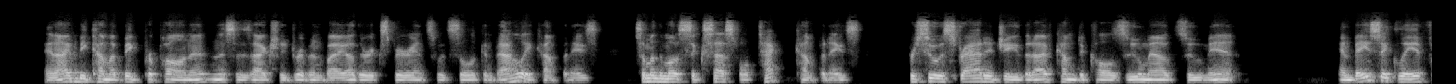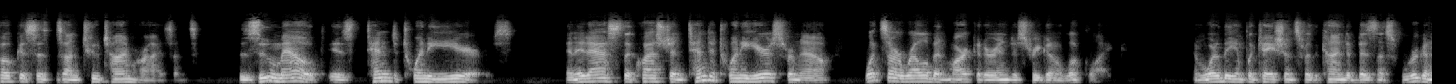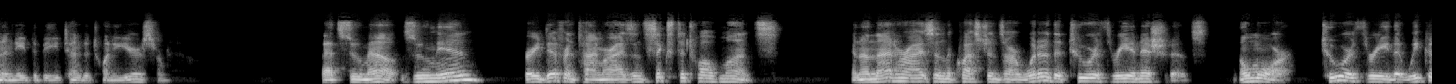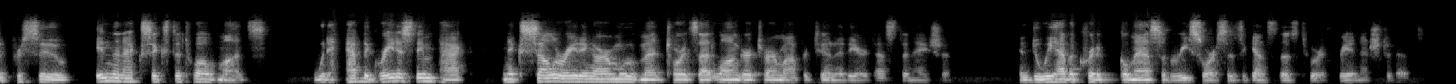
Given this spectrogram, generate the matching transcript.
And I've become a big proponent, and this is actually driven by other experience with Silicon Valley companies. Some of the most successful tech companies pursue a strategy that I've come to call zoom out, zoom in. And basically, it focuses on two time horizons. The zoom out is 10 to 20 years. And it asks the question 10 to 20 years from now, what's our relevant market or industry going to look like? And what are the implications for the kind of business we're going to need to be 10 to 20 years from now? That's zoom out. Zoom in, very different time horizon, six to 12 months. And on that horizon, the questions are what are the two or three initiatives, no more, two or three that we could pursue in the next six to 12 months would have the greatest impact in accelerating our movement towards that longer term opportunity or destination? And do we have a critical mass of resources against those two or three initiatives?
